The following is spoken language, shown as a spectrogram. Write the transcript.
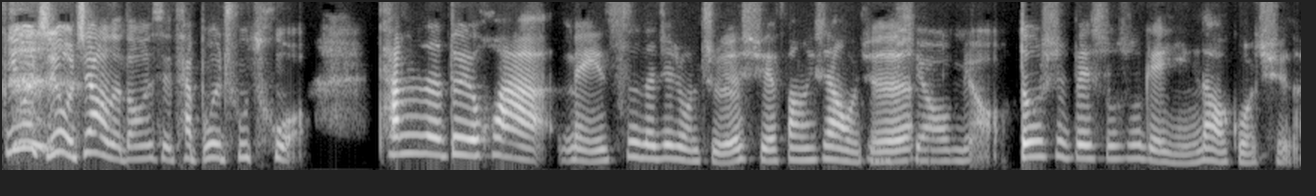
因为只有这样的东西才不会出错。他们的对话每一次的这种哲学方向，我觉得缥缈都是被苏苏给引导过去的，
